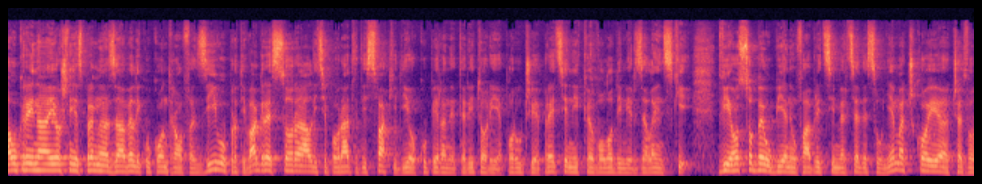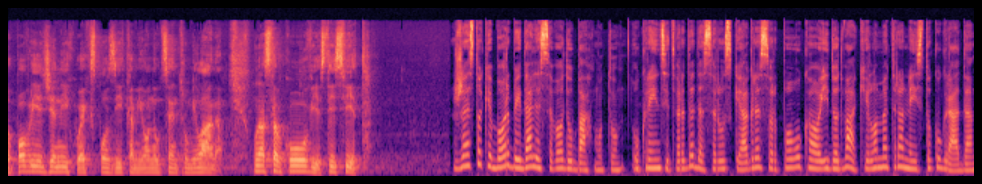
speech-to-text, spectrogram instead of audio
A Ukrajina još nije spremna za veliku kontraofanzivu protiv agresora, ali će povratiti svaki dio okupirane teritorije, poručuje predsjednik Volodimir Zelenski. Dvije osobe ubijene u fabrici Mercedesa u Njemačkoj, četvoro povrijeđenih u eksploziji kamiona u centru Milana. U nastavku vijesti svijeta. Žestoke borbe i dalje se vode u Bahmutu. Ukrajinci tvrde da se ruski agresor povukao i do dva kilometra na istoku grada.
